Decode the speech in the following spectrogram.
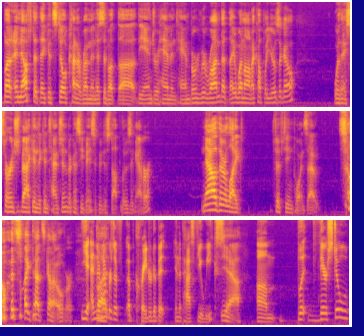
but enough that they could still kind of reminisce about the the Andrew Hammond Hamburglar run that they went on a couple years ago, where they surged back into contention because he basically just stopped losing ever. Now they're like 15 points out. So it's like that's kind of over. Yeah, and their but, numbers have, have, cratered a bit in the past few weeks. Yeah. Um, but they're still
